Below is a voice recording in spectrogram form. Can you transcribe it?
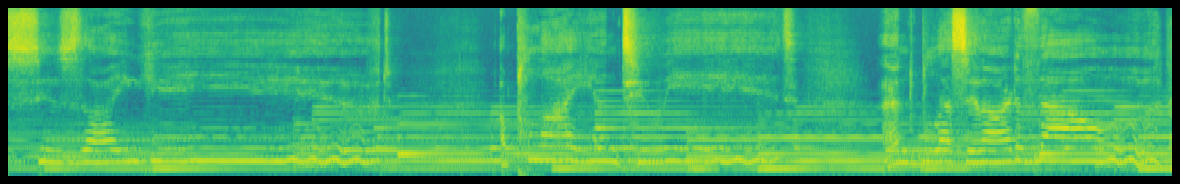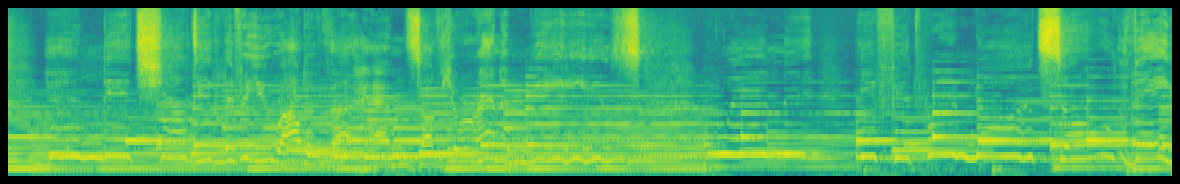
this is thy gift. Apply unto it, and blessed art thou, and it shall deliver you out of the hands of your enemies. When, if it were not so, they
